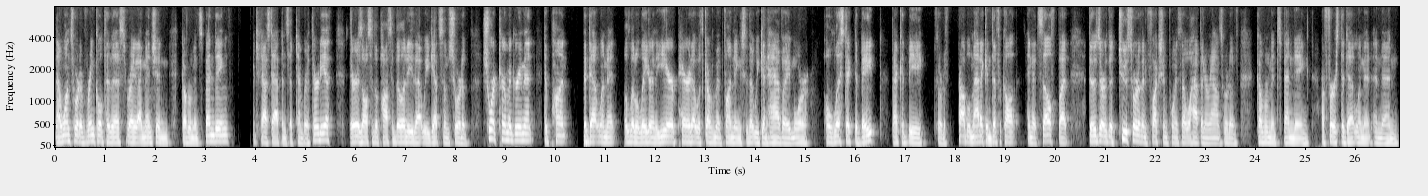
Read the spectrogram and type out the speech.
Now, one sort of wrinkle to this, right? I mentioned government spending, which has to happen September 30th. There is also the possibility that we get some sort of short term agreement to punt the debt limit a little later in the year, pair it up with government funding so that we can have a more holistic debate. That could be sort of problematic and difficult in itself, but those are the two sort of inflection points that will happen around sort of government spending, or first the debt limit, and then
